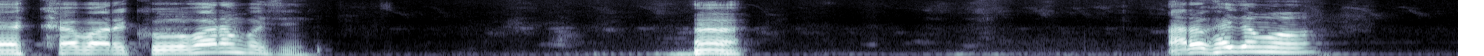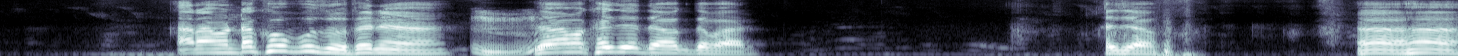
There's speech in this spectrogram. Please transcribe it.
একেবারে খুব আরাম পাইছে। হ্যাঁ। আরও খাই যাব আরামটা খুব বুঝো তাই না? যা আমার খাই যাও দেওয়া দেবার। খাই যাও। হ্যাঁ হ্যাঁ।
